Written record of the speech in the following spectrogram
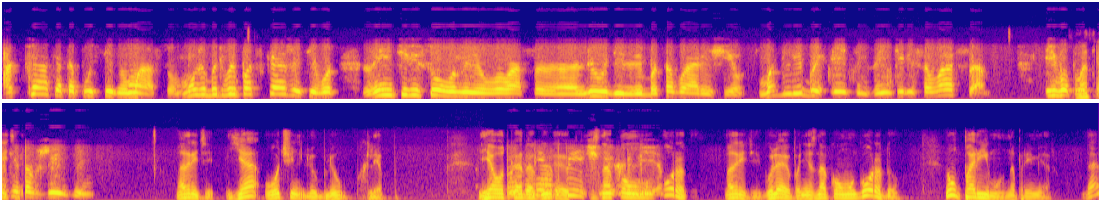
а как это пустить в массу? Может быть, вы подскажете, вот заинтересованные у вас э, люди, либо товарищи, могли бы этим заинтересоваться и воплотить Смотрите. это в жизнь? Смотрите, я очень люблю хлеб. Я вот Ну, когда гуляю по незнакомому хлеб. городу, смотрите, гуляю по незнакомому городу, ну, по Риму, например, да?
